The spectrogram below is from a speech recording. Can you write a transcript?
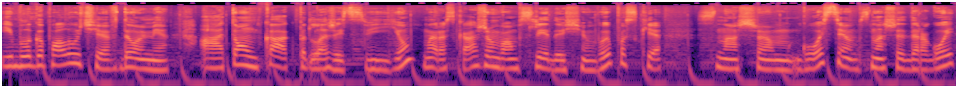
и благополучия в доме. А о том, как подложить свинью, мы расскажем вам в следующем выпуске с нашим гостем, с нашей дорогой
